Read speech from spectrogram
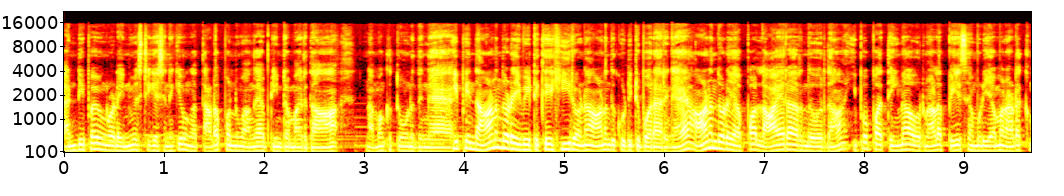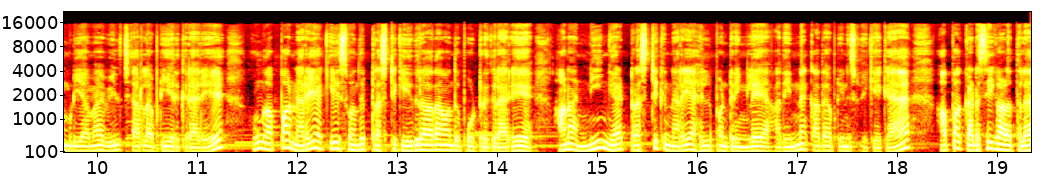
கண்டிப்பாக இவங்களோட இன்வெஸ்டிகேஷனுக்கு இவங்க தடை பண்ணுவாங்க அப்படின்ற மாதிரி தான் நமக்கு தோணுதுங்க. இப்போ இந்த ஆனந்தோடைய வீட்டுக்கு ஹீரோனை ஆனந்த் கூட்டிகிட்டு போகிறாருங்க ஆனந்தோடைய அப்பா லாயராக இருந்தவர் தான். இப்போ பார்த்தீங்கன்னா அவரால் பேச முடியாமல் நடக்க முடியாமல் வீல் சேரில் அப்படியே இருக்கிறாரு. உங்கள் அப்பா நிறையா கேஸ் வந்து ட்ரஸ்ட்டுக்கு எதிராக தான் வந்து போட்டிருக்கிறாரு. ஆனால் நீங்கள் ட்ரஸ்ட்டுக்கு நிறையா ஹெல்ப் பண்ணுறீங்களே அது என்ன கதை அப்படின்னு சொல்லி கேட்க அப்பா கடைசி காலத்தில்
